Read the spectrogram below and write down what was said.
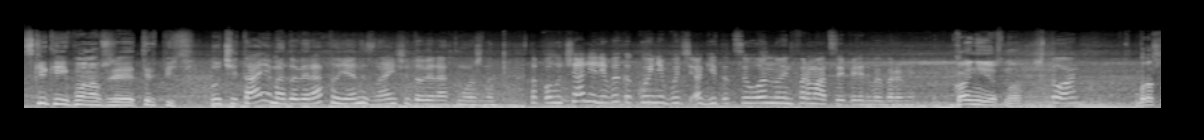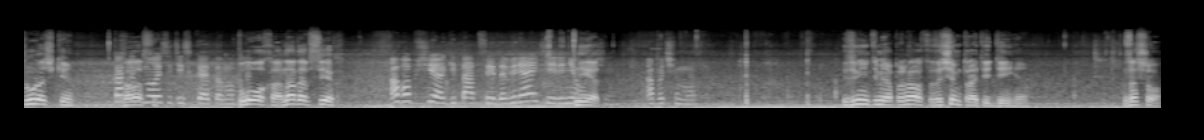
Скільки їх можна вже терпіти? Ну читаємо, а довіряти, ну, я не знаю, чи довіряти можна. То получали ли вы какую-нибудь агитационную информацию перед выборами? Конечно. Что? Брошюрочки. Как Голос- относитесь к этому? Плохо, надо всех. А вообще агитации доверяете или не Нет. очень? А почему? Извините меня, пожалуйста, зачем тратить деньги? За що?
